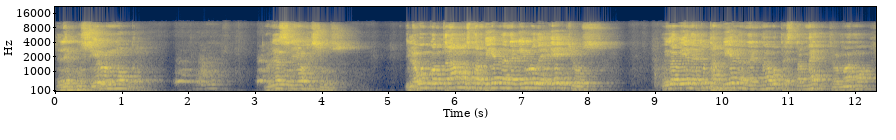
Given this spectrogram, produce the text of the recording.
Le pusieron nombre. Gloria al Señor Jesús. Y luego encontramos también en el libro de Hechos, oiga bien, esto también en el Nuevo Testamento, hermano,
